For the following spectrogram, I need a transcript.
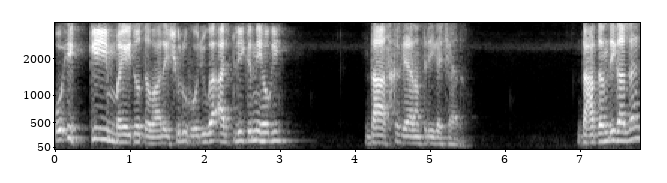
ਉਹ 21 ਮਈ ਤੋਂ ਦੁਬਾਰੇ ਸ਼ੁਰੂ ਹੋ ਜਾਊਗਾ। ਅੱਜ ਤਰੀਕ ਕਿੰਨੀ ਹੋ ਗਈ? 10 ਕ 11 ਤਰੀਕ ਹੈ ਸ਼ਾਇਦ। 10 ਦਿਨ ਦੀ ਗੱਲ ਹੈ।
